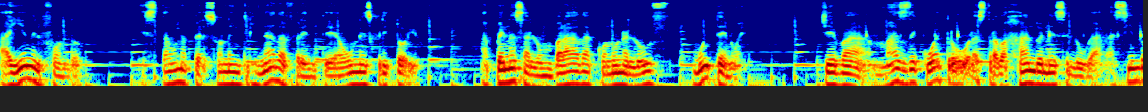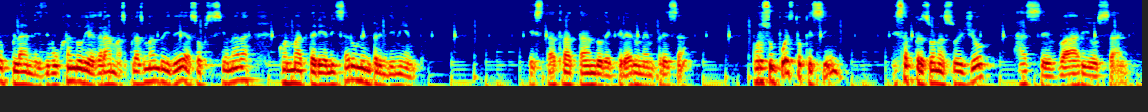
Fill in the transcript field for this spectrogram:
ahí en el fondo está una persona inclinada frente a un escritorio, apenas alumbrada con una luz muy tenue. Lleva más de cuatro horas trabajando en ese lugar, haciendo planes, dibujando diagramas, plasmando ideas, obsesionada con materializar un emprendimiento. ¿Está tratando de crear una empresa? Por supuesto que sí. Esa persona soy yo hace varios años.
